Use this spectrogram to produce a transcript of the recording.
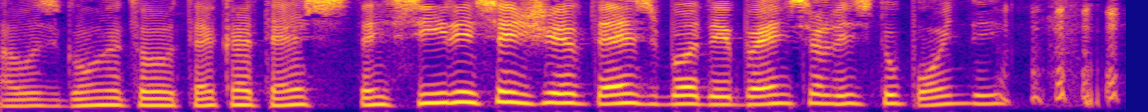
I was going to take a test, the citizenship test, but the pencil is too pointy.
